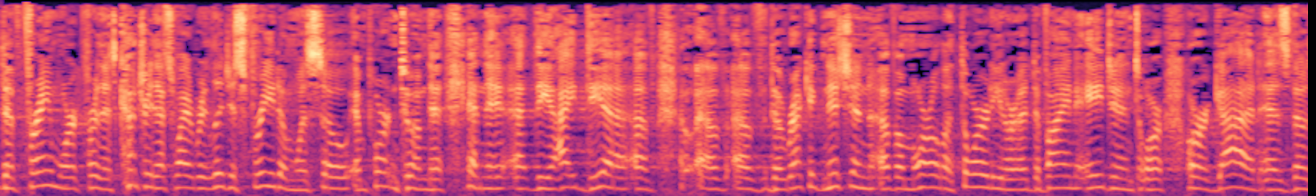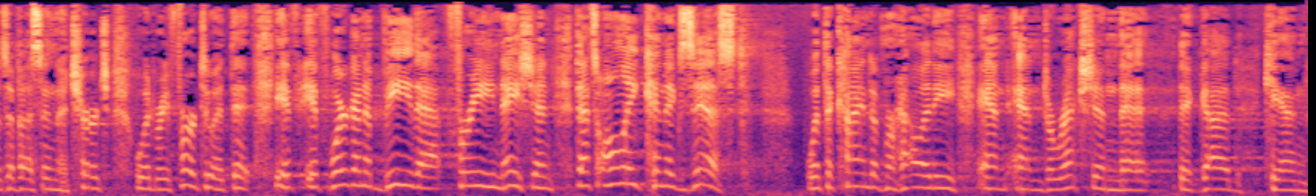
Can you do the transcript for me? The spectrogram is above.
the framework for this country, that's why religious freedom was so important to them. The, and the, uh, the idea of, of, of the recognition of a moral authority or a divine agent or, or God, as those of us in the church would refer to it, that if, if we're going to be that free nation, that's only can exist with the kind of morality and, and direction that, that God can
